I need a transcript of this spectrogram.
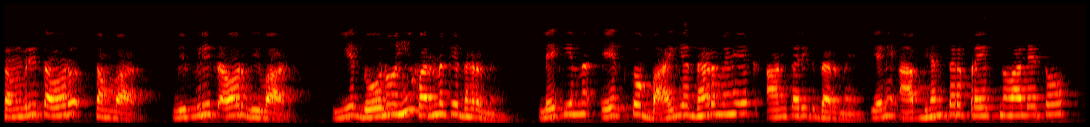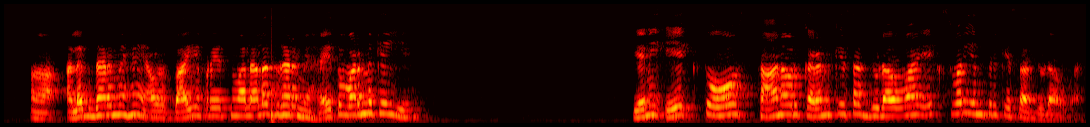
समृत और संवार। विवृत और विवार। ये दोनों ही वर्ण के धर्म हैं। लेकिन एक तो बाह्य धर्म है एक आंतरिक धर्म है। यानी आभ्यंतर प्रयत्न वाले तो आ, अलग धर्म है और बाह्य प्रयत्न वाला अलग धर्म है। है तो वर्ण के ही है। यानी एक तो स्थान और करण के साथ जुड़ा हुआ है एक स्वर यंत्र के साथ जुड़ा हुआ है।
